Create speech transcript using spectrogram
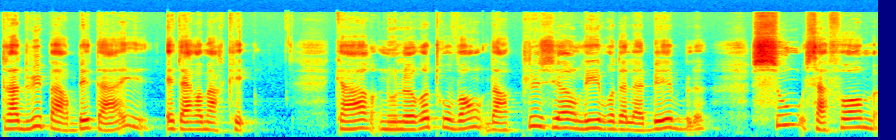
traduit par bétail, est à remarquer, car nous le retrouvons dans plusieurs livres de la Bible sous sa forme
